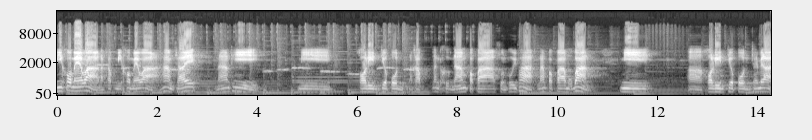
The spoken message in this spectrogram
มีข้อแม้ว่านะครับมีข้อแม้ว่าห้ามใช้น้ำที่มี คลอรีนเจือปนนะครับ นั่นก็คือน้ำประปาส่วนภูมิภาค น้ำประปาหมู่บ้าน มีคลอรีนเจือปนใช้ไม่ได้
